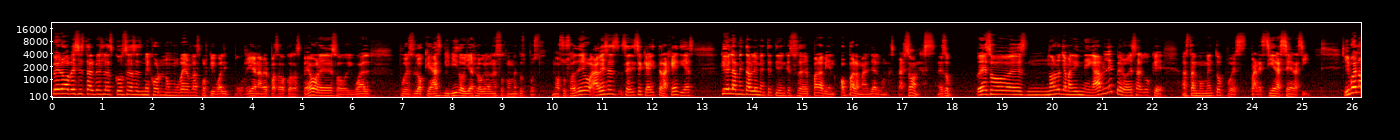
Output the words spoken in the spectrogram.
Pero a veces tal vez las cosas es mejor no moverlas porque igual podrían haber pasado cosas peores o igual pues lo que has vivido y has logrado en estos momentos pues no sucedió. A veces se dice que hay tragedias que lamentablemente tienen que suceder para bien o para mal de algunas personas. Eso eso es, no lo llamaría innegable, pero es algo que hasta el momento pues pareciera ser así. Y bueno,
